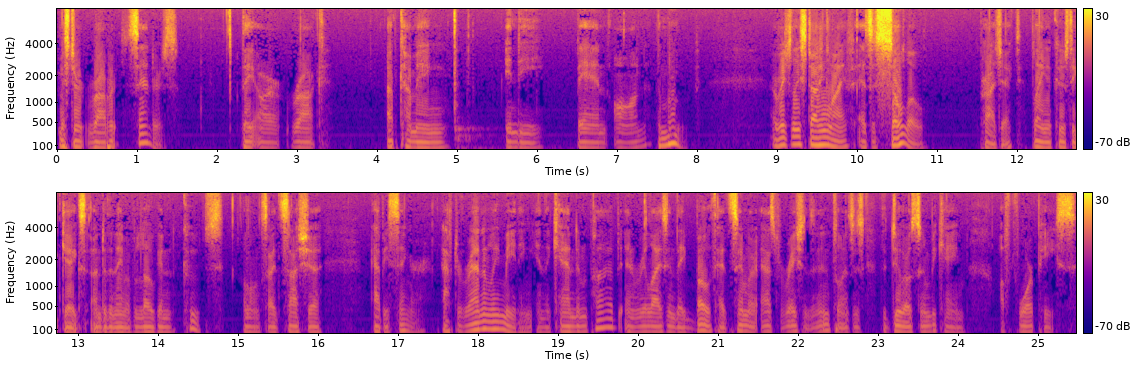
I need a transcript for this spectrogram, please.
Mr. Robert Sanders. They are rock upcoming indie band On the Move. Originally starting life as a solo project, playing acoustic gigs under the name of Logan Coots alongside Sasha Abby Singer. After randomly meeting in the Camden pub and realizing they both had similar aspirations and influences, the duo soon became a four piece,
